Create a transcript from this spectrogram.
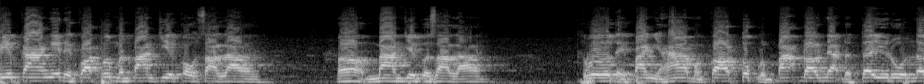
ភាពការងារដែលគាត់ធ្វើមិនបានជាកុសលឡើយអឺមិនបានជាកុសលឡើយ ធ្វើតែបញ្ហាបង្កទុកលំបាកដល់អ្នកដតីរស់នៅ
